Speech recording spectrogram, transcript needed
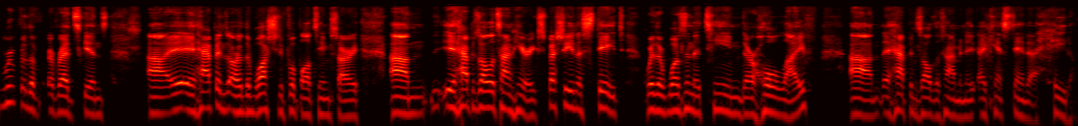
root for the Redskins. Uh, it, it, happens, or the Washington football team. Sorry, um, it happens all the time here, especially in a state where there wasn't a team their whole life. Um, it happens all the time, and I can't stand it. I hate them.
